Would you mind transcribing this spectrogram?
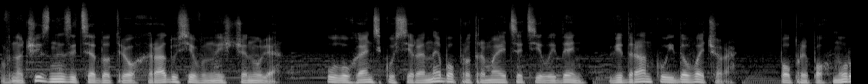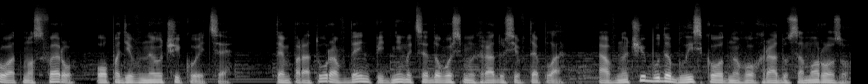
вночі знизиться до 3 градусів нижче нуля. У Луганську сіре небо протримається цілий день, від ранку і до вечора. Попри похмуру атмосферу, опадів не очікується. Температура в день підніметься до 8 градусів тепла, а вночі буде близько 1 градуса морозу.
